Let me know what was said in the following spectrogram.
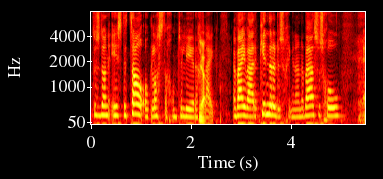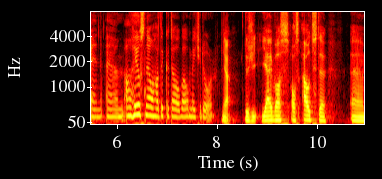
Dus dan is de taal ook lastig om te leren Ja. gelijk. En wij waren kinderen, dus we gingen naar de basisschool. En ehm, al heel snel had ik het al wel een beetje door. Ja, dus jij was als oudste, ehm,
